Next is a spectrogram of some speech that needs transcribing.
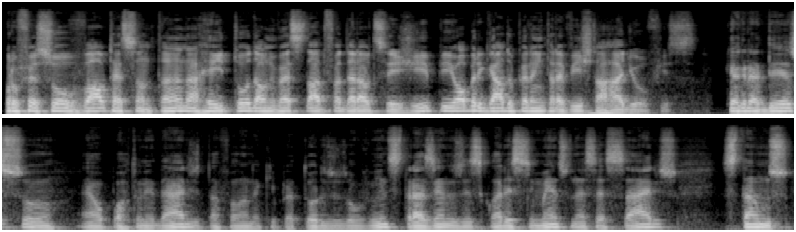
Professor Walter Santana, reitor da Universidade Federal de Sergipe, obrigado pela entrevista à Rádio UFES. Que agradeço a oportunidade de estar falando aqui para todos os ouvintes, trazendo os esclarecimentos necessários Estamos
